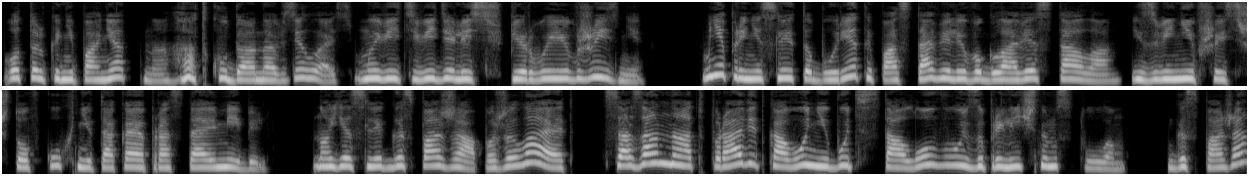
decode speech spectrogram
Вот только непонятно, откуда она взялась. Мы ведь виделись впервые в жизни. Мне принесли табурет и поставили во главе стола, извинившись, что в кухне такая простая мебель. Но если госпожа пожелает, Сазанна отправит кого-нибудь в столовую за приличным стулом. Госпожа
